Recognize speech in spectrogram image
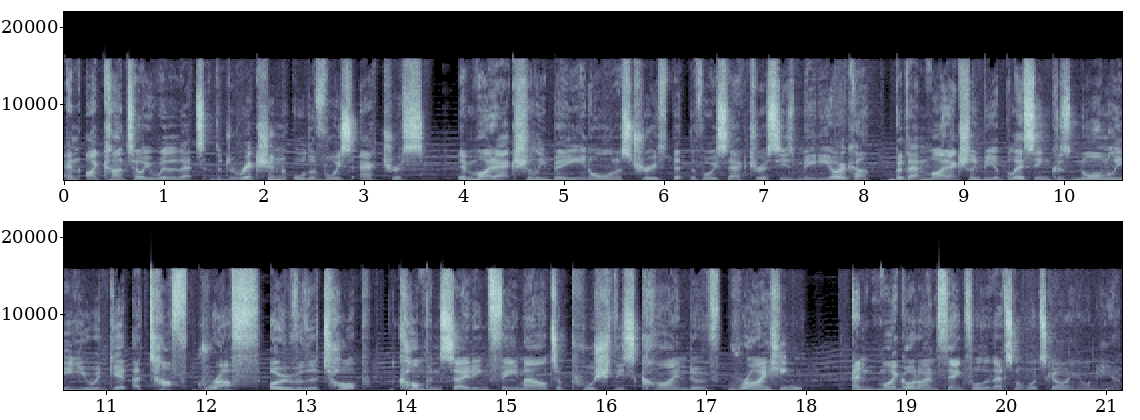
And I can't tell you whether that's the direction or the voice actress it might actually be, in all honest truth, that the voice actress is mediocre, but that might actually be a blessing because normally you would get a tough, gruff, over the top, compensating female to push this kind of writing. And my god, I'm thankful that that's not what's going on here.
